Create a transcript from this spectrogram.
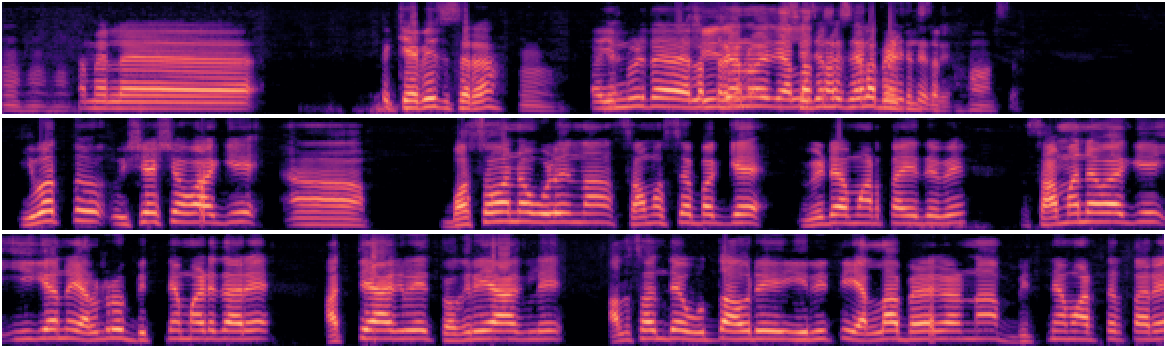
ಹ್ಮ್ ಆಮೇಲೆ ಕ್ಯಾಬೇಜ್ ಸರ್. ಇನ್ನುಳಿದ ಎಲ್ಲ ಬೆಳಿತೀನಿ? ಹಾ ಇವತ್ತು ವಿಶೇಷವಾಗಿ ಬಸವನ ಹುಳಿನ ಸಮಸ್ಯೆ ಬಗ್ಗೆ ವಿಡಿಯೋ ಮಾಡ್ತಾ ಇದ್ದೀವಿ. ಸಾಮಾನ್ಯವಾಗಿ ಈಗೇನು ಎಲ್ಲರೂ ಬಿತ್ತನೆ ಮಾಡಿದ್ದಾರೆ. ಹತ್ತಿ ಆಗ್ಲಿ ತೊಗರಿ ಆಗ್ಲಿ ಅಲಸಂದೆ ಉದ್ದ ಅವ್ರಿ ಈ ರೀತಿ ಎಲ್ಲಾ ಬೆಳೆಗಳನ್ನ ಬಿತ್ತನೆ ಮಾಡ್ತಿರ್ತಾರೆ.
